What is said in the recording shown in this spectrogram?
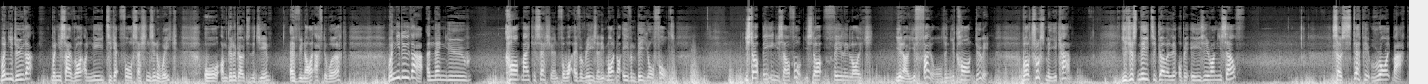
when you do that, when you say, right, I need to get four sessions in a week, or I'm going to go to the gym every night after work, when you do that and then you can't make a session for whatever reason, it might not even be your fault. You start beating yourself up. You start feeling like, you know, you failed and you can't do it. Well, trust me, you can. You just need to go a little bit easier on yourself so step it right back.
